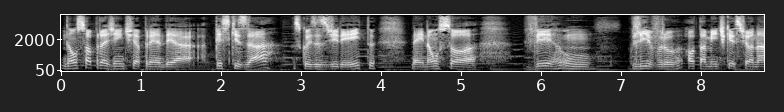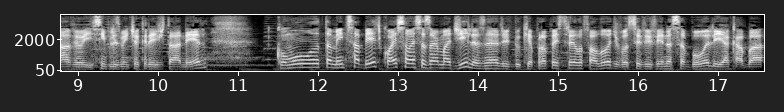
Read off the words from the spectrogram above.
Não só para a gente aprender a pesquisar as coisas direito, né, e não só ver um livro altamente questionável e simplesmente acreditar nele, como também de saber quais são essas armadilhas, né? De, do que a própria estrela falou, de você viver nessa bolha e acabar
